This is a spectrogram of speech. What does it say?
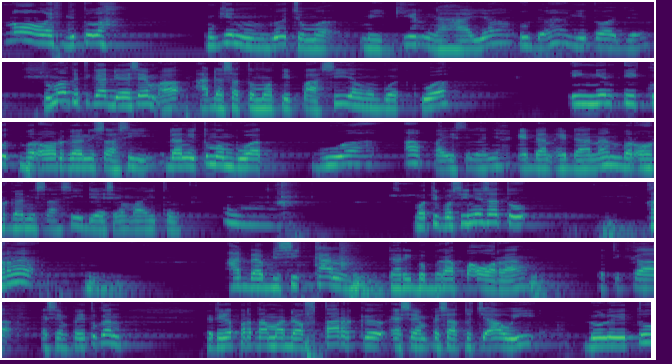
no life gitulah mungkin gue cuma mikir ngehayal udah gitu aja cuma ketika di SMA ada satu motivasi yang membuat gue ingin ikut berorganisasi dan itu membuat gue apa istilahnya edan-edanan berorganisasi di SMA itu. Motivasinya satu karena ada bisikan dari beberapa orang ketika SMP itu kan ketika pertama daftar ke SMP 1 Ciawi dulu itu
